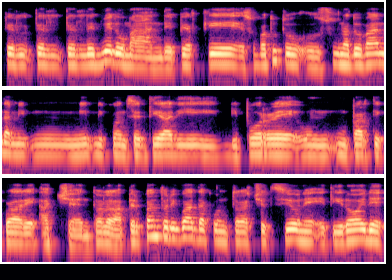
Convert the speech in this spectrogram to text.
per, per, per, le due domande perché soprattutto su una domanda mi, mi, mi consentirà di, di porre un, un, particolare accento. Allora, per quanto riguarda contraccezione e tiroide,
